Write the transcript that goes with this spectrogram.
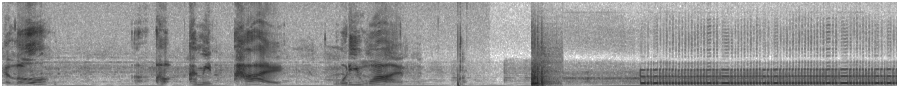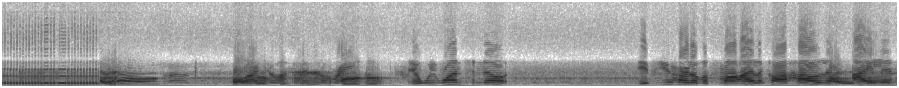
Hello? Uh, oh, I mean, hi. What do you want? Marshall and Ray, and we want to know if you heard of a small island called Howland Island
